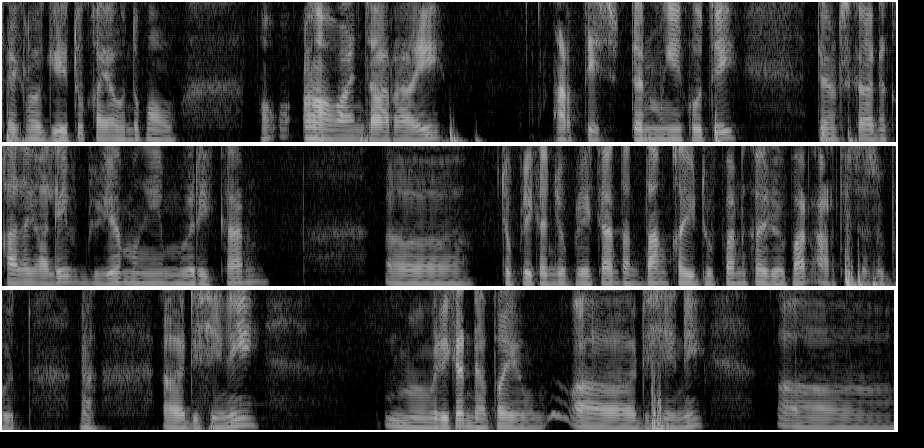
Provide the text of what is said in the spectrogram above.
teknologi itu kayak untuk mau mewawancarai artis dan mengikuti dan sekali-kali dia memberikan uh, cuplikan-cuplikan tentang kehidupan-kehidupan artis tersebut. Nah, uh, di sini memberikan dampak yang uh, di sini uh,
